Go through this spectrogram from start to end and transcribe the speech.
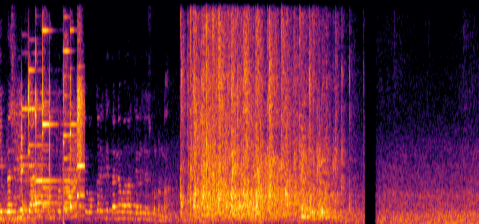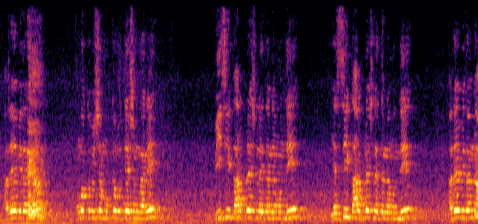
ఈ ప్రెస్ మీట్ కార్యక్రమానికి ప్రతి ఒక్కరికి ధన్యవాదాలు తెలియజేసుకుంటున్నాను అదేవిధంగా ఇంకొక విషయం ముఖ్య ఉద్దేశం కానీ బీసీ కార్పొరేషన్ అయితేనేముంది ఎస్సీ కార్పొరేషన్ అయితేనేముంది అదేవిధంగా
